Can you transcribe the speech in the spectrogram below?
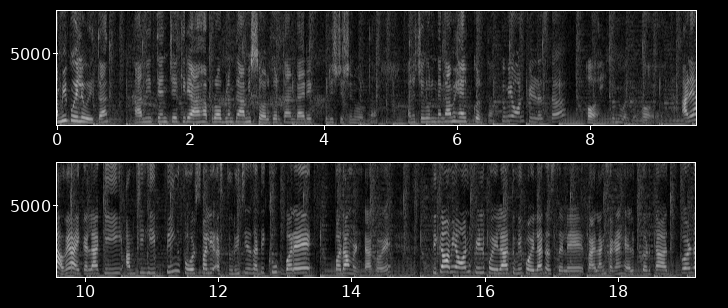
आमी पयलीं वयतात आनी तेंचे कितें आहा प्रॉब्लम ते आमी सॉल्व करता आनी डायरेक्ट पुलीस स्टेशन व्हरता आनी अशें करून तांकां आमी हेल्प करता. तुमी ऑन फील्ड आसता हय. तुमी वता हय. आणि हांवें आयकलां की आमची ही पिंक फोर्सवाली अस्तुरीची आसा ती खूब बरे पदां म्हणटा खंय तिका आमी ऑन फील्ड पळयला तुमी पळयलात आसतले बायलांक सगळ्यांक हेल्प करतात. पण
